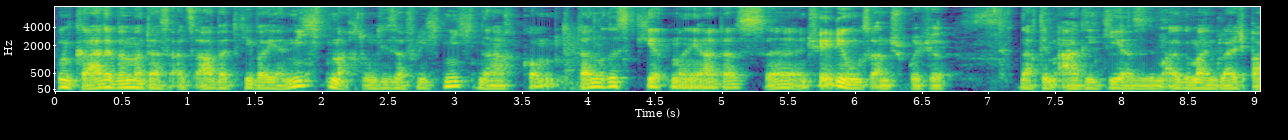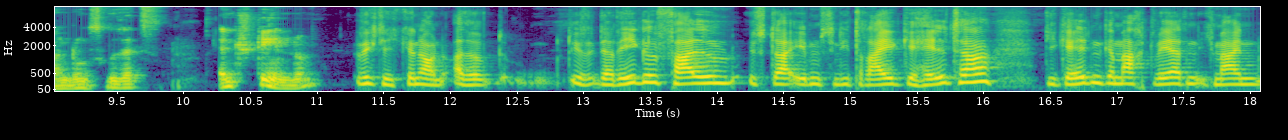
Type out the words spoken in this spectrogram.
Und gerade wenn man das als Arbeitgeber ja nicht macht und dieser Pflicht nicht nachkommt, dann riskiert man ja, dass äh, Entschädigungsansprüche nach dem AGG, also dem Allgemeinen Gleichbehandlungsgesetz, entstehen. Ne? Richtig, genau. Also der Regelfall ist da eben sind die drei Gehälter, die geltend gemacht werden. Ich meine,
